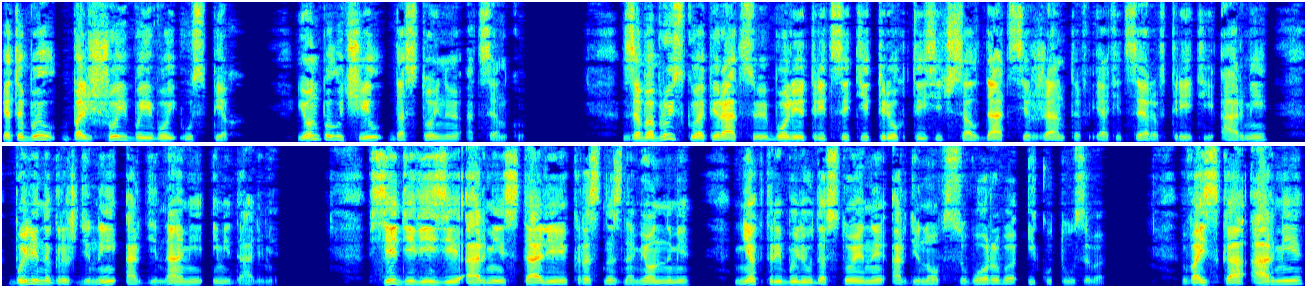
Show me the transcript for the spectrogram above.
Это был большой боевой успех, и он получил достойную оценку. За Бобруйскую операцию более 33 тысяч солдат, сержантов и офицеров Третьей армии были награждены орденами и медалями. Все дивизии армии стали краснознаменными, некоторые были удостоены орденов Суворова и Кутузова. Войска армии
